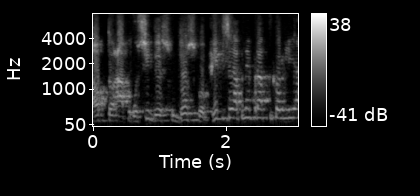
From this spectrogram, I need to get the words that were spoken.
अब तो आप उसी दोष को फिर से आपने प्राप्त कर लिया।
